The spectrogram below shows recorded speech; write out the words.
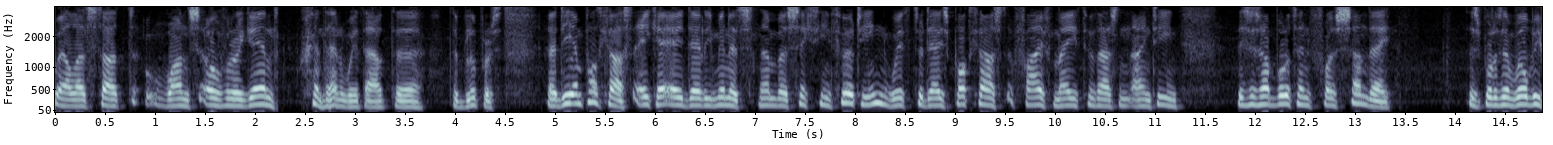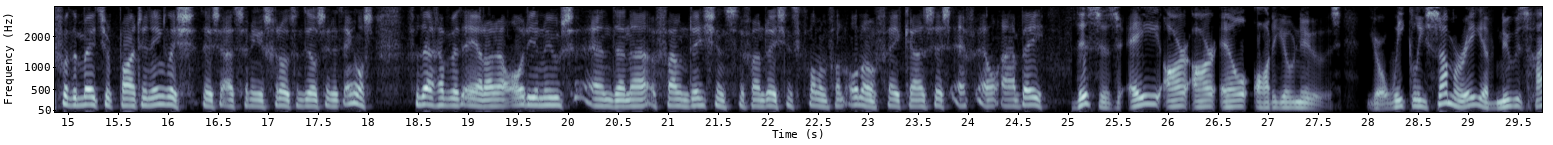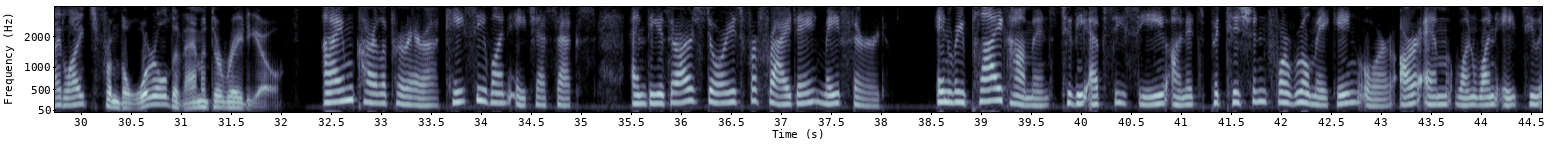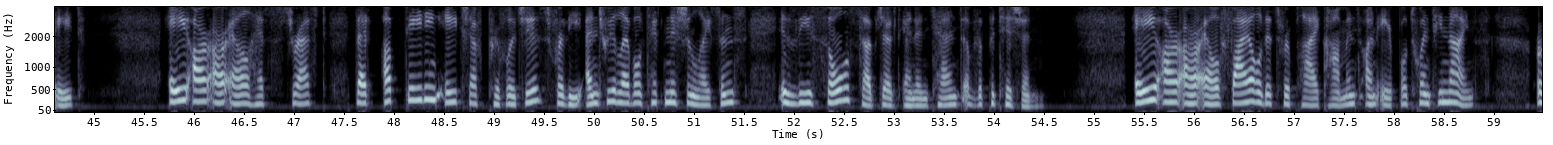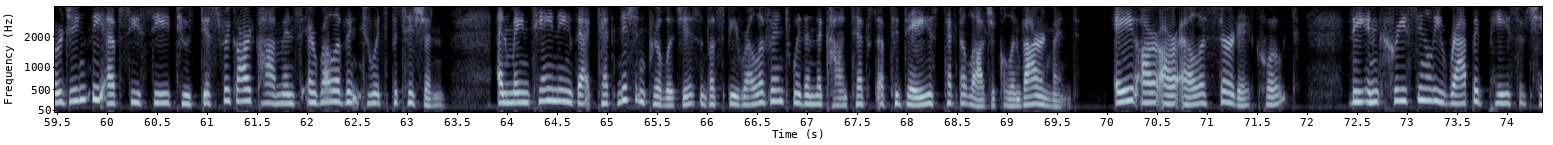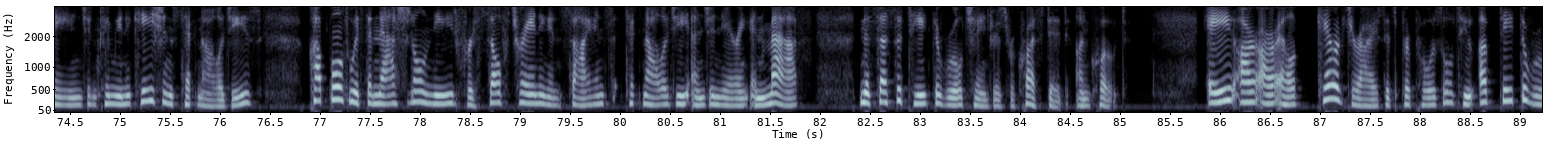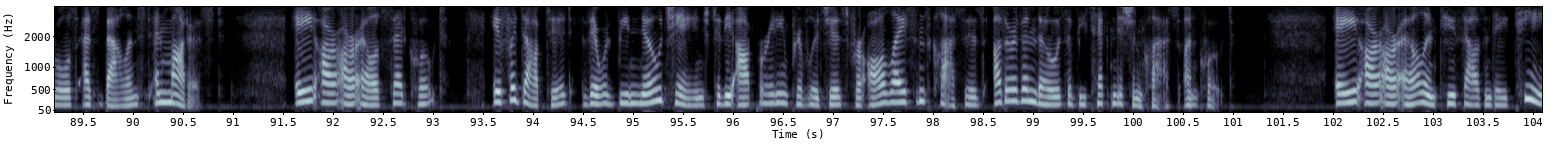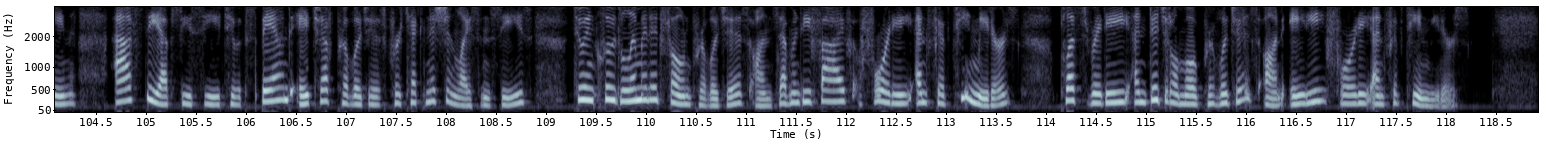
Well, let's start once over again, and then without the, the bloopers. Uh, DM Podcast, aka Daily Minutes, number 1613, with today's podcast, 5 May 2019. This is our bulletin for Sunday. This bulletin will be for the major part in English. Deze uitzending is grotendeels in het Engels. Vandaag hebben we het ARRL Audio News en daarna Foundations, de Foundations column van Onno VK6FLAB. This is ARRL Audio News, your weekly summary of news highlights from the world of amateur radio. I'm Carla Pereira, KC1HSX, and these are our stories for Friday, May 3rd. In reply comments to the FCC on its petition for rulemaking, or RM 11828, ARRL has stressed that updating HF privileges for the entry level technician license is the sole subject and intent of the petition. ARRL filed its reply comments on April 29th, urging the FCC to disregard comments irrelevant to its petition and maintaining that technician privileges must be relevant within the context of today's technological environment. ARRL asserted, quote, the increasingly rapid pace of change in communications technologies, coupled with the national need for self-training in science, technology, engineering, and math, necessitate the rule changes requested, unquote. ARRL characterized its proposal to update the rules as balanced and modest. ARRL said, quote, if adopted, there would be no change to the operating privileges for all license classes other than those of the technician class, unquote. ARRL in 2018 asked the FCC to expand HF privileges for technician licensees to include limited phone privileges on 75, 40, and 15 meters, plus RTTY and digital mode privileges on 80, 40, and 15 meters.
